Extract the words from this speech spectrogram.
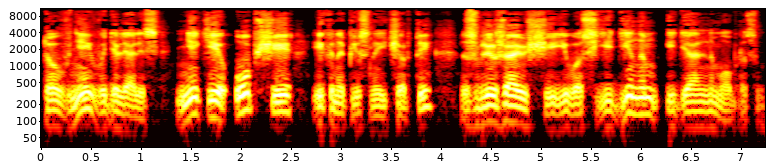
то в ней выделялись некие общие иконописные черты, сближающие его с единым идеальным образом.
